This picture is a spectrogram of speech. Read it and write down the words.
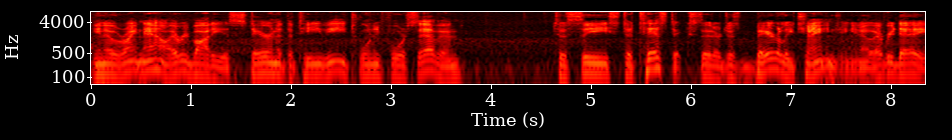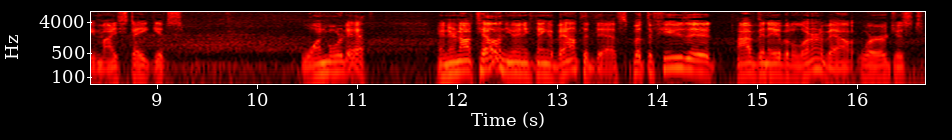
You know, right now everybody is staring at the TV 24 7 to see statistics that are just barely changing. You know, every day my state gets one more death. And they're not telling you anything about the deaths, but the few that I've been able to learn about were just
